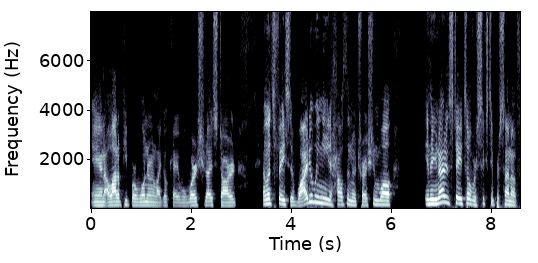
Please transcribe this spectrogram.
and a lot of people are wondering like okay well where should i start and let's face it why do we need health and nutrition well in the united states over 60% of,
